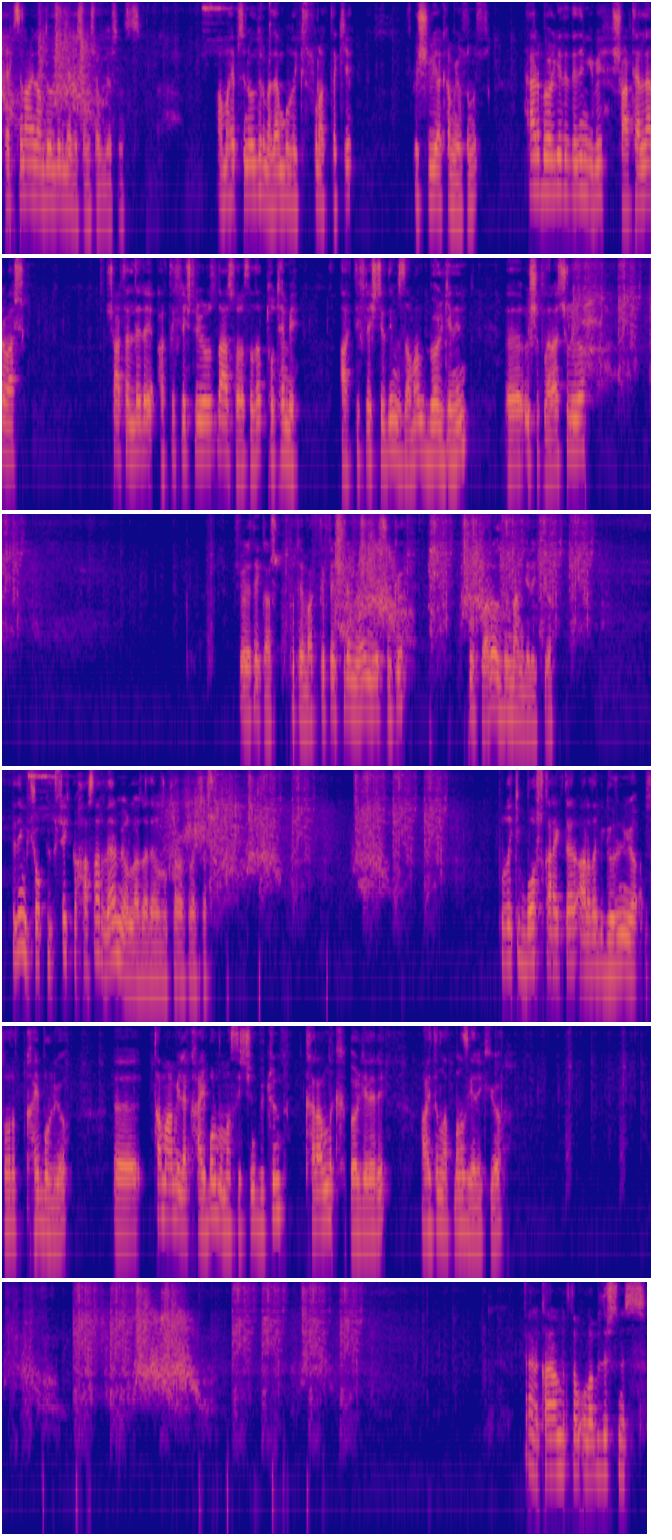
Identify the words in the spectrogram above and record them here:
Hepsini aynı anda öldürmeye de çalışabilirsiniz. Ama hepsini öldürmeden buradaki sunaktaki ışığı yakamıyorsunuz. Her bölgede dediğim gibi şarteller var. Şartelleri aktifleştiriyoruz. Daha sonrasında da totemi aktifleştirdiğimiz zaman bölgenin e, ışıkları açılıyor. Şöyle tekrar totemi aktifleştiremiyorum. Niye? Çünkü ruhları öldürmem gerekiyor. Dediğim gibi çok yüksek bir hasar vermiyorlar zaten ruhlar arkadaşlar. Buradaki boss karakter arada bir görünüyor sonra kayboluyor. Ee, tamamıyla kaybolmaması için bütün karanlık bölgeleri aydınlatmanız gerekiyor. Yani karanlıkta olabilirsiniz.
